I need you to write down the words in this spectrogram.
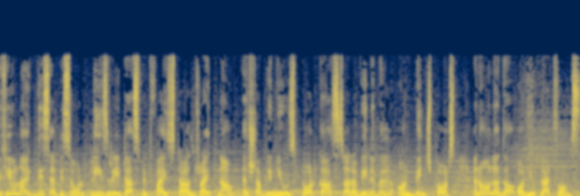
If you like this episode, please rate us with 5 stars right now. HW News podcasts are available on BingePods and all other audio platforms.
